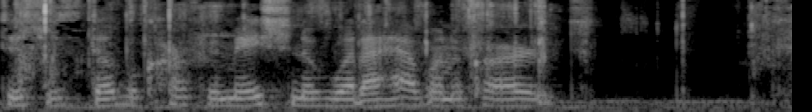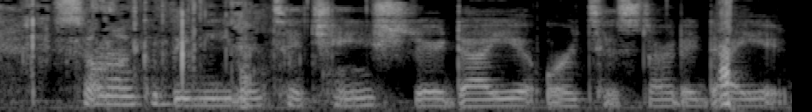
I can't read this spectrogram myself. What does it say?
This was double confirmation of what I have on the cards. Someone could be needing to change their diet or to start a diet.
